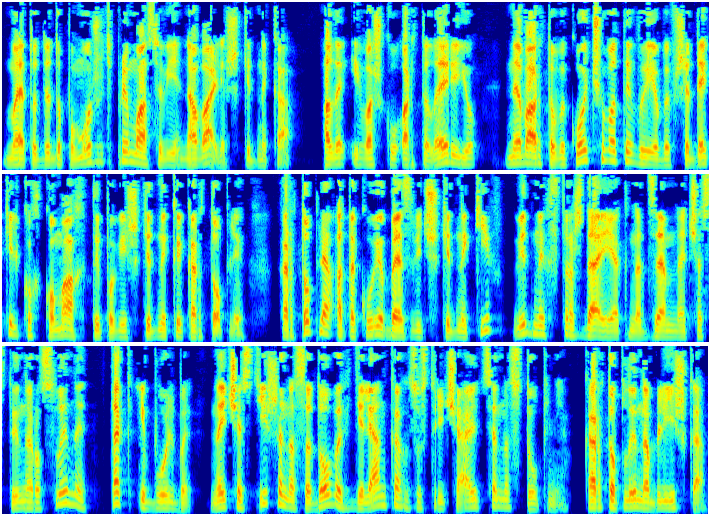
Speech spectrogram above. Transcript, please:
методи допоможуть при масовій навалі шкідника, але і важку артилерію не варто викочувати, виявивши декількох комах типові шкідники картоплі. Картопля атакує безліч шкідників, від них страждає як надземна частина рослини, так і бульби. Найчастіше на садових ділянках зустрічаються наступні: картоплина бліжка,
